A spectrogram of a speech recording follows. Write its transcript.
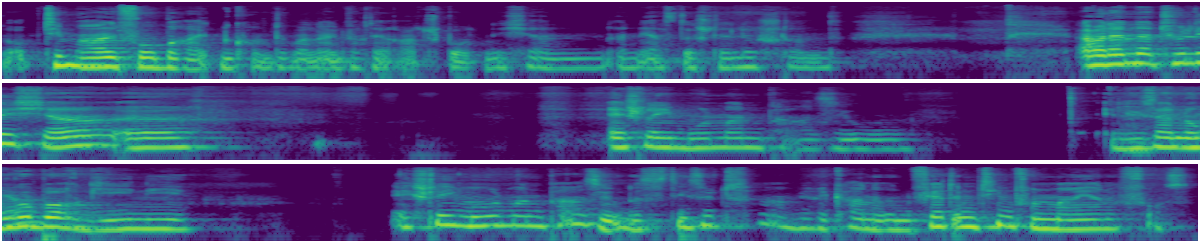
optimal vorbereiten konnte, weil einfach der Radsport nicht an, an erster Stelle stand. Aber dann natürlich, ja, äh, Ashley Mohlmann Pasio, Elisa Longo Borghini. Ashley Mohlmann Pasio, das ist die Südamerikanerin, fährt im Team von Marianne Voss.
